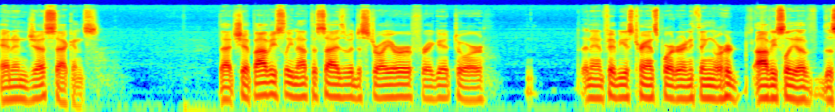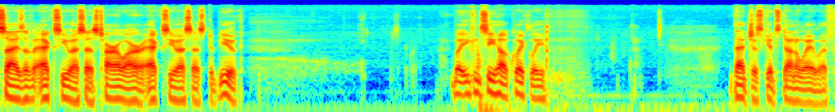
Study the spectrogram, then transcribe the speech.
And in just seconds. That ship, obviously not the size of a destroyer or a frigate or an amphibious transport or anything, or obviously of the size of ex USS Tarawa or ex USS Dubuque. But you can see how quickly that just gets done away with.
